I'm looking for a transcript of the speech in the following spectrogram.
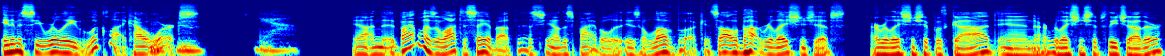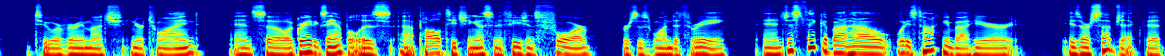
intimacy really look like, how it works. Mhm. Yeah. Yeah, and the Bible has a lot to say about this. You know, this Bible is a love book. It's all about relationships, our relationship with God and our relationships with each other. The two are very much intertwined. And so, a great example is uh, Paul teaching us in Ephesians 4, verses 1 to 3. And just think about how what he's talking about here is our subject that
